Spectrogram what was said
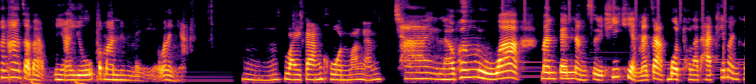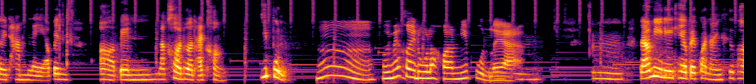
ค่อนข้างจะแบบมีอายุประมาณหนึ่งแล้วอะไรเงี้ยอืมวัยกลางคนว่างั้น ใช่แล้วเพิ่งรู้ว่ามันเป็นหนังสือที่เขียนมาจากบทโทรทัศน์ที่มันเคยทำแล้วเป็น เอ่อเป็นละครโทรทัศน์ของญี่ปุ่น อืมอุ้ยไม่เคยดูละครญี่ปุ่นเลยอะอืมอืม แล้วมีดีเทลไปกว่านั้นคือพอ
